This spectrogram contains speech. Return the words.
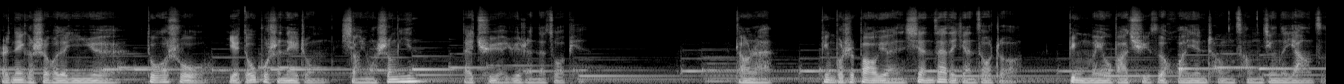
而那个时候的音乐，多数也都不是那种想用声音来取悦于人的作品。当然。并不是抱怨现在的演奏者，并没有把曲子还原成曾经的样子。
